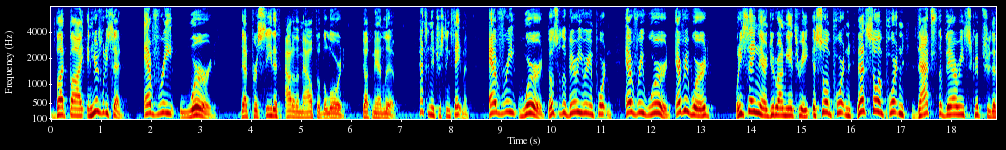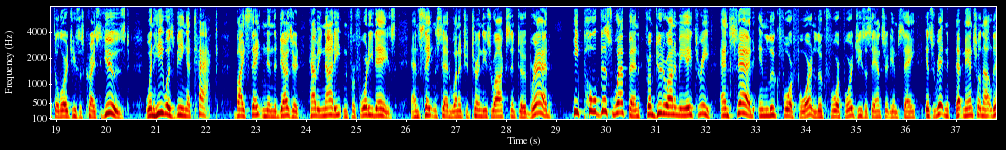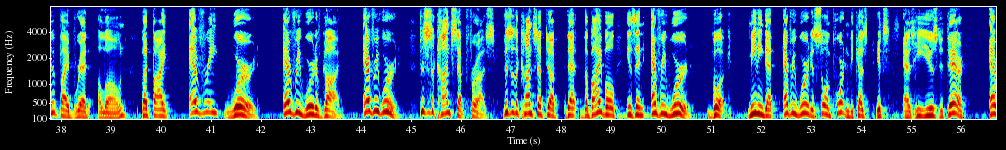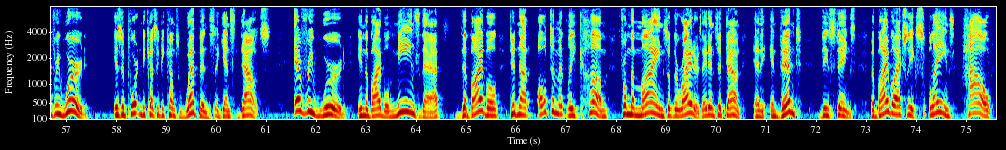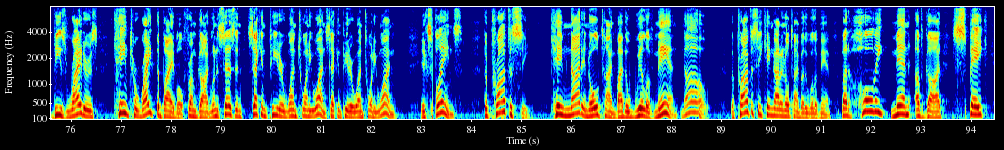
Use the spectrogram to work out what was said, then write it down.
but by, and here's what he said every word that proceedeth out of the mouth of the Lord doth man live. That's an interesting statement. Every word, those are the very, very important. Every word, every word what he's saying there in Deuteronomy 8 3 is so important. That's so important. That's the very scripture that the Lord Jesus Christ used when he was being attacked by Satan in the desert, having not eaten for 40 days. And Satan said, Why don't you turn these rocks into bread? He pulled this weapon from Deuteronomy 8 3 and said in Luke 4 4, and Luke 4 4, Jesus answered him, saying, It's written that man shall not live by bread alone, but by every word Every word of God. Every word. This is a concept for us. This is a concept of that the Bible is an every word book, meaning that every word is so important because it's, as he used it there, every word is important because it becomes weapons against doubts. Every word in the Bible means that the Bible did not ultimately come from the minds of the writers. They didn't sit down and invent these things. The Bible actually explains how these writers came to write the Bible from God. When it says in 2 Peter 1:21, 2 Peter 1:21, it explains the prophecy came not in old time by the will of man. No. The prophecy came not in old time by the will of man, but holy men of God spake,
